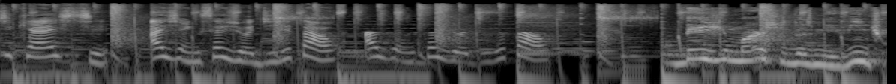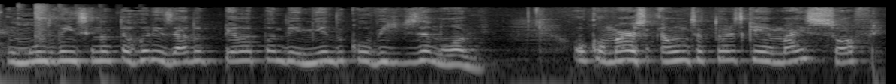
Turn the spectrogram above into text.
Podcast Agência Jô Digital. Agência Jô Digital. Desde março de 2020, o mundo vem sendo aterrorizado pela pandemia do Covid-19. O comércio é um dos setores que mais sofre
